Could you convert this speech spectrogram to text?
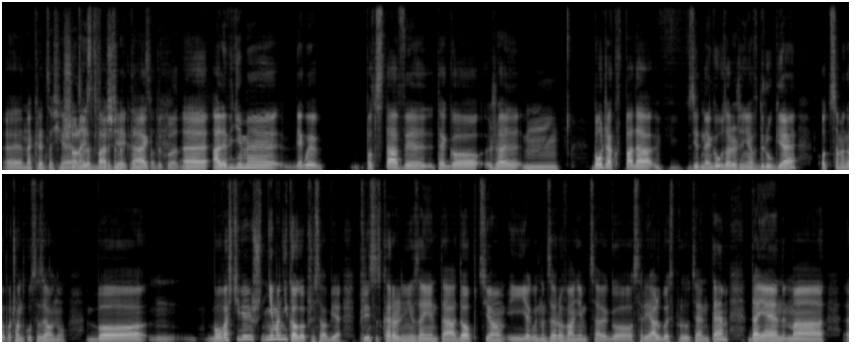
e, nakręca się coraz bardziej, się nakręca, tak. dokładnie. E, ale widzimy jakby podstawy tego, że mm, Bojack wpada w, z jednego uzależnienia w drugie od samego początku sezonu, bo, mm, bo właściwie już nie ma nikogo przy sobie. Princess Caroline jest zajęta adopcją i jakby nadzorowaniem całego serialu, bo jest producentem. Diane ma e,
